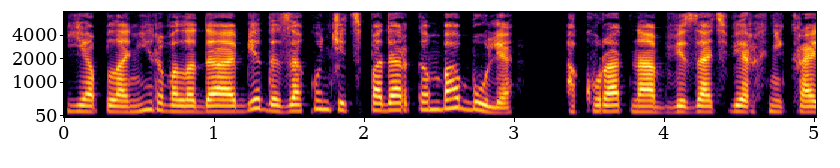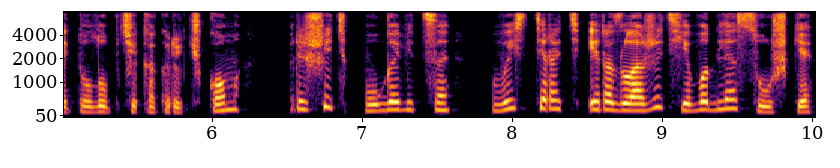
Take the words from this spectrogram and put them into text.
Я планировала до обеда закончить с подарком бабуле, аккуратно обвязать верхний край тулупчика крючком, пришить пуговицы, выстирать и разложить его для сушки,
